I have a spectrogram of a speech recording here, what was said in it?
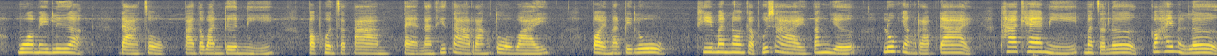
ๆ มัวไม่เลือก ด่าจบ ปานตะวันเดินหนี ประพลจะตาม แต่นันทิตารั้งตัวไว้ ปล่อยมันไปลูก ที่มันนอนกับผู้ชายตั้งเยอะ ลูกยังรับได้ ถ้าแค่นี้มันจะเลิกก็ให้มันเลิก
